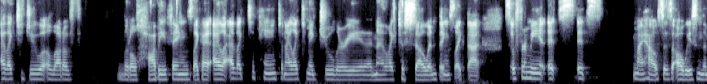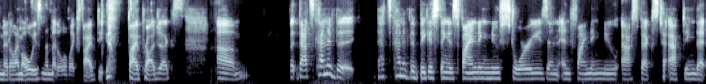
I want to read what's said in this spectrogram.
I like to do a lot of little hobby things. Like I, I, I, like to paint and I like to make jewelry and I like to sew and things like that. So for me, it's, it's, my house is always in the middle. I'm always in the middle of like five, D, five projects. Um, but that's kind of the, that's kind of the biggest thing is finding new stories and and finding new aspects to acting that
